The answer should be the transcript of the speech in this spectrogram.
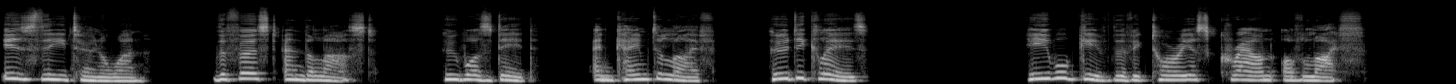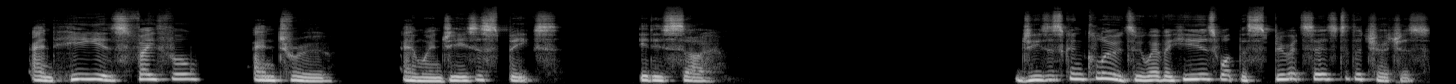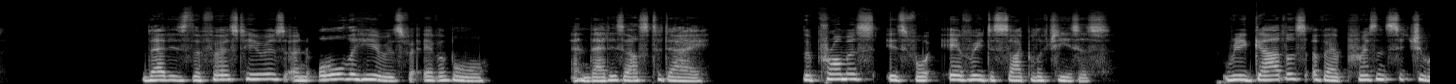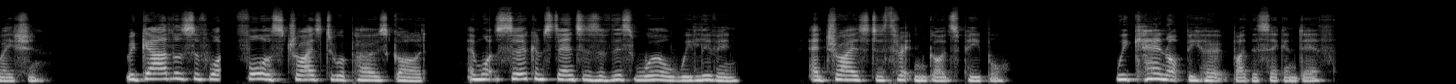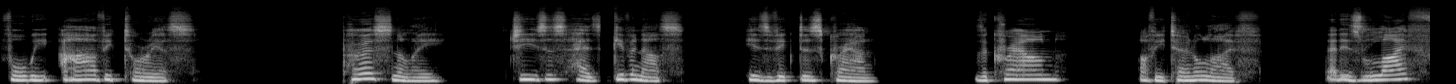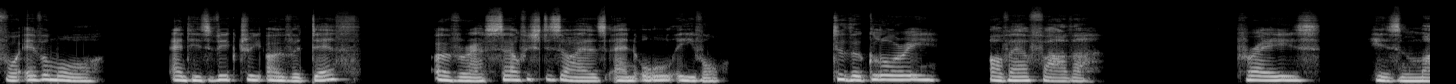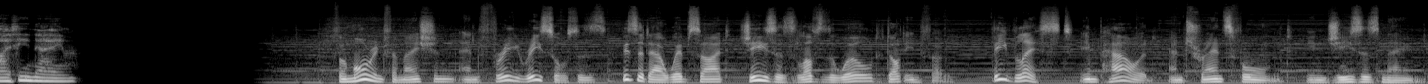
is the eternal one, the first and the last, who was dead and came to life, who declares he will give the victorious crown of life. And he is faithful and true. And when Jesus speaks, it is so. Jesus concludes whoever hears what the Spirit says to the churches. That is the first hearers and all the hearers for evermore. And that is us today. The promise is for every disciple of Jesus regardless of our present situation, regardless of what force tries to oppose God and what circumstances of this world we live in and tries to threaten God's people. We cannot be hurt by the second death, for we are victorious. Personally, Jesus has given us his victor's crown, the crown of eternal life that is life for evermore, and his victory over death, over our selfish desires and all evil, to the glory of our Father. Praise his mighty name. For more information and free resources, visit our website jesuslovestheworld.info. Be blessed, empowered, and transformed in Jesus' name.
